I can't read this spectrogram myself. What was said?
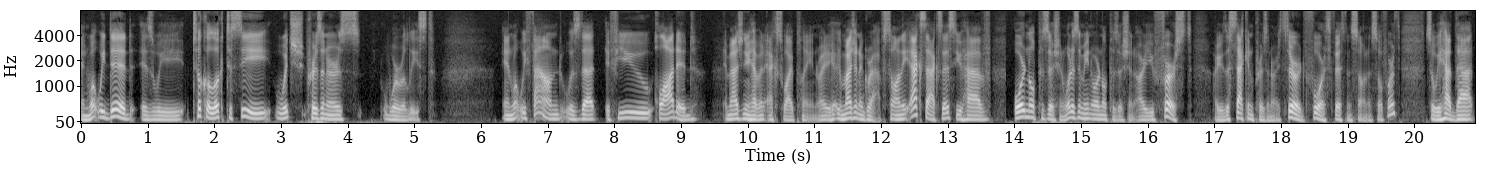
And what we did is we took a look to see which prisoners were released. And what we found was that if you plotted, imagine you have an XY plane, right? Imagine a graph. So on the x axis, you have ordinal position. What does it mean, ordinal position? Are you first? Are you the second prisoner? Are you third, fourth, fifth, and so on and so forth? So we had that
